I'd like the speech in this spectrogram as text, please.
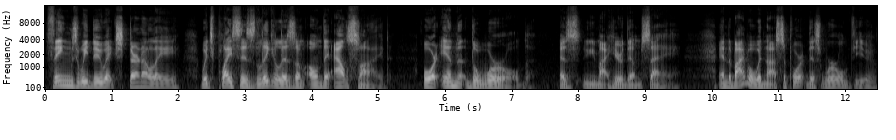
things we do externally, which places legalism on the outside or in the world, as you might hear them say. And the Bible would not support this worldview.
